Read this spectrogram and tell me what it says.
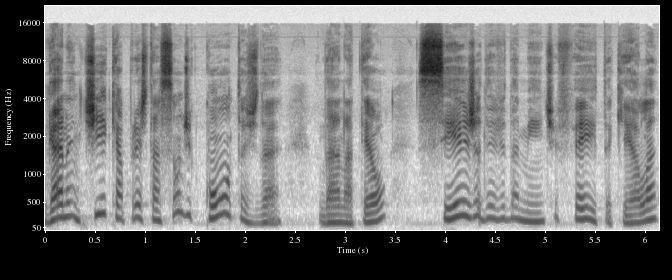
garantir que a prestação de contas da, da Anatel seja devidamente feita, que ela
